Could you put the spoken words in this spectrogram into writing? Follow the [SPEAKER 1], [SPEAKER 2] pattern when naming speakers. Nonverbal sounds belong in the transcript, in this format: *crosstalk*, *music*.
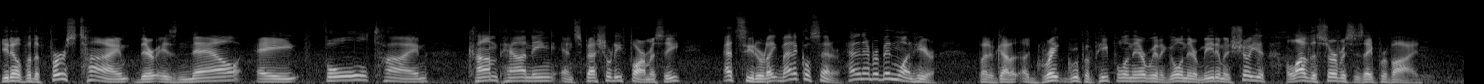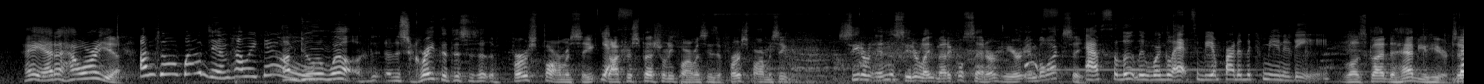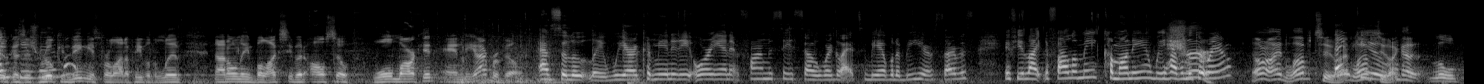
[SPEAKER 1] You know, for the first time, there is now a full-time compounding and specialty pharmacy at Cedar Lake Medical Center. Hasn't ever been one here, but I've got a, great group of people in there. We're going to go in there, meet them, and show you a lot of the services they provide. Hey, Etta, how are you?
[SPEAKER 2] I'm doing well, Jim. How are you?
[SPEAKER 1] I'm doing well. It's great that this is the first pharmacy,
[SPEAKER 2] Yes.
[SPEAKER 1] Doctor's Specialty Pharmacy, is the first pharmacy Cedar in the Cedar Lake Medical Center here in Biloxi.
[SPEAKER 2] Absolutely. We're glad to be a part of the community.
[SPEAKER 1] Well, it's glad to have you here too, because it's real
[SPEAKER 2] much.
[SPEAKER 1] convenient for a lot of people to live not only in Biloxi but also Woolmarket and D'Iberville.
[SPEAKER 2] Absolutely. We are a community oriented pharmacy, so we're glad to be able to be here of service. If you'd like to follow me, come on in. We have a look
[SPEAKER 1] Sure.
[SPEAKER 2] around.
[SPEAKER 1] All right, I'd love to.
[SPEAKER 2] Thank
[SPEAKER 1] I'd love
[SPEAKER 2] you.
[SPEAKER 1] to. I got a little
